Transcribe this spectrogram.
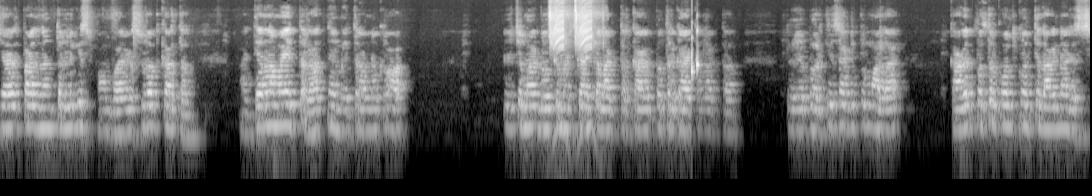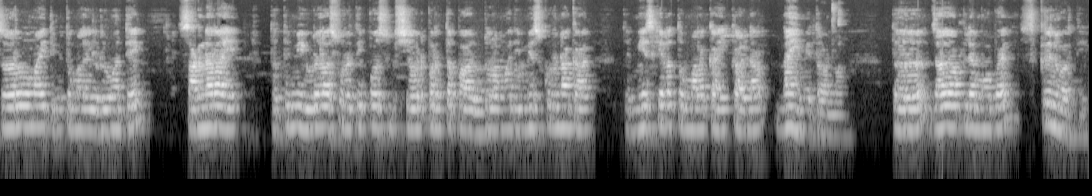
जरात पाहिल्यानंतर लगेच फॉर्म भरायला सुरुवात करतात. आणि त्यांना माहीत राहत नाही मित्रांनो का त्याच्यामुळे डॉक्युमेंट काय काय लागतात कागदपत्र काय काय लागतात. तर या भरतीसाठी तुम्हाला कागदपत्र कोणकोणते लागणार आहे सर्व माहिती मी तुम्हाला व्हिडिओमध्ये सांगणार आहे. तर तुम्ही व्हिडिओला सुरुवातीपासून शेवटपर्यंत पहा. व्हिडिओमध्ये मिस करू नका. तर मिस केलं तर मला काही कळणार नाही मित्रांनो. तर जाऊया आपल्या मोबाईल स्क्रीनवरती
